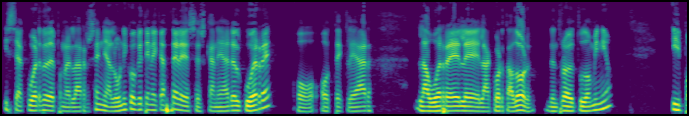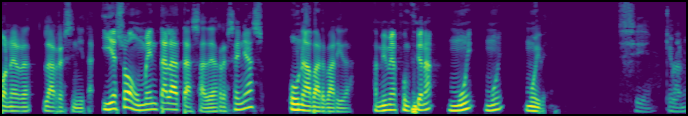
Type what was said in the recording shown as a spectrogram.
y se acuerde de poner la reseña. Lo único que tiene que hacer es escanear el QR o, o teclear la URL, el acortador dentro de tu dominio y poner la reseñita. Y eso aumenta la tasa de reseñas una barbaridad. A mí me funciona muy, muy, muy bien. Sí, Qué bueno.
